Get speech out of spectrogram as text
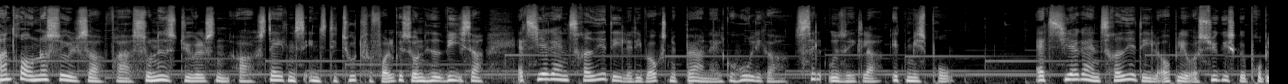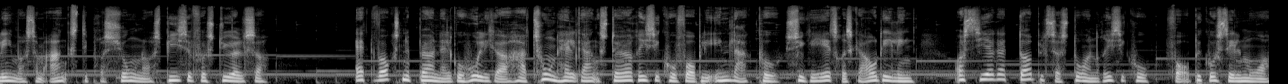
Andre undersøgelser fra Sundhedsstyrelsen og Statens Institut for Folkesundhed viser, at cirka en tredjedel af de voksne børn af alkoholikere selv udvikler et misbrug. At cirka en tredjedel oplever psykiske problemer som angst, depressioner og spiseforstyrrelser. At voksne børn alkoholikere har to og en halv gang større risiko for at blive indlagt på psykiatrisk afdeling og cirka dobbelt så stor en risiko for at begå selvmord.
